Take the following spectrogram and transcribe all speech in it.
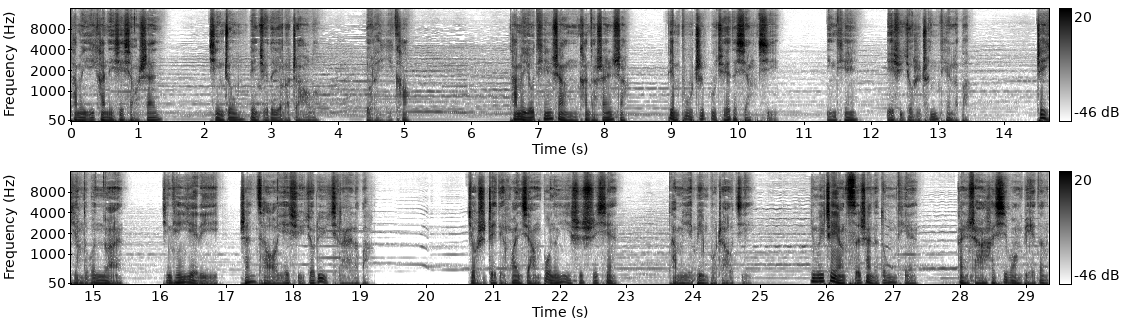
他们一看那些小山。心中便觉得有了着落，有了依靠。他们由天上看到山上，便不知不觉地想起，明天也许就是春天了吧。这样的温暖，今天夜里山草也许就绿起来了吧。就是这点幻想不能一时实现，他们也并不着急，因为这样慈善的冬天，干啥还希望别的呢？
